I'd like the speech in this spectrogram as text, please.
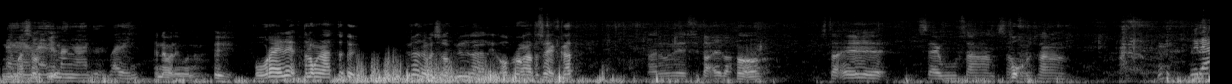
Ini Mas Robi ya? Lima ratus paling. Enak paling ngono. Eh, ora enek 300. Eh, pira Robi kali? Oh, 250. anu nih sitake lah. Heeh. Sitake 1000 sangan, Poh. 1000 sangan. Pira?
